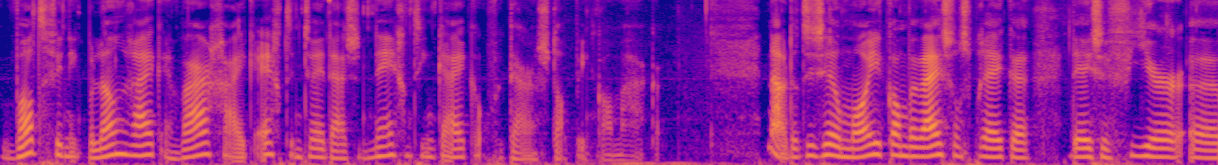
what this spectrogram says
Wat vind ik belangrijk en waar ga ik echt in 2019 kijken of ik daar een stap in kan maken? Nou, dat is heel mooi. Je kan bij wijze van spreken deze vier uh,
